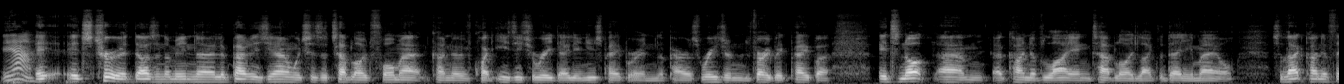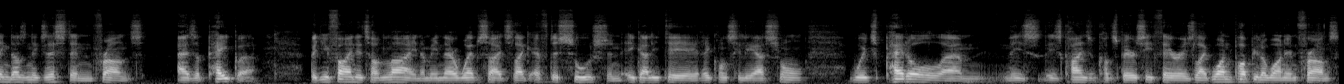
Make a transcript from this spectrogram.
Yeah, it, it's true. It doesn't. I mean, uh, Le Parisien, which is a tabloid format, kind of quite easy to read daily newspaper in the Paris region, very big paper. It's not um, a kind of lying tabloid like the Daily Mail. So that kind of thing doesn't exist in France as a paper, but you find it online. I mean, there are websites like Fdesouche and Égalité et Réconciliation which peddle um, these these kinds of conspiracy theories. Like one popular one in France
